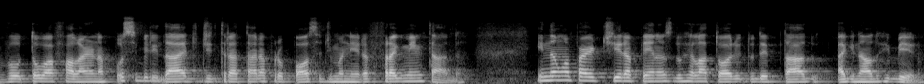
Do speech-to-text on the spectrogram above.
voltou a falar na possibilidade de tratar a proposta de maneira fragmentada e não a partir apenas do relatório do deputado Agnaldo Ribeiro,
